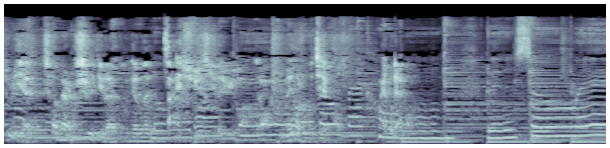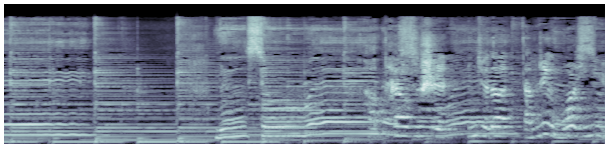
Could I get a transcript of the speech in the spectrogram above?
就是也侧面刺激了同学们再学习的欲望，对吧？没有什么借口，改不了。好，还有就是，您觉得咱们这个摩尔英语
